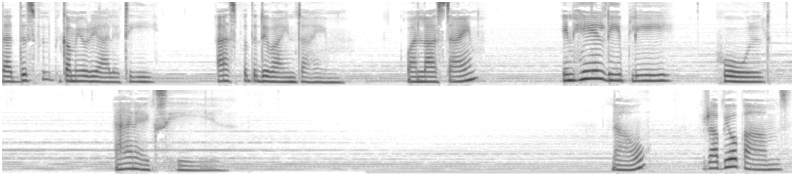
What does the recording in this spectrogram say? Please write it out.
that this will become your reality as per the divine time. One last time. Inhale deeply, hold, and exhale. Now, rub your palms.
